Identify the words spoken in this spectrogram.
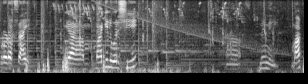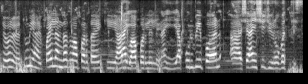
प्रोडक्ट्स आहेत या मागील वर्षी हां, नाही नाही. मागच्या वेळी तुम्ही आहे पहिल्यांदाच वापरताय की आधी नाही. वापरलेले? नाही यापूर्वी पण शहाऐंशी झिरो बत्तीस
